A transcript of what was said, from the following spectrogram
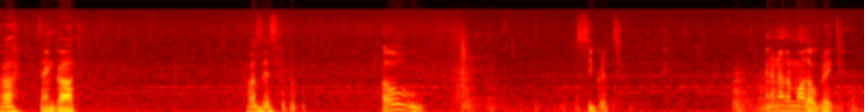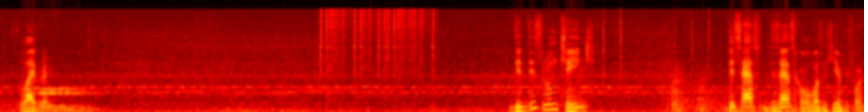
Ah, thank God. What's this? Oh! Secret. And another model, great. Library. Did this room change? This ass this asshole wasn't here before.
